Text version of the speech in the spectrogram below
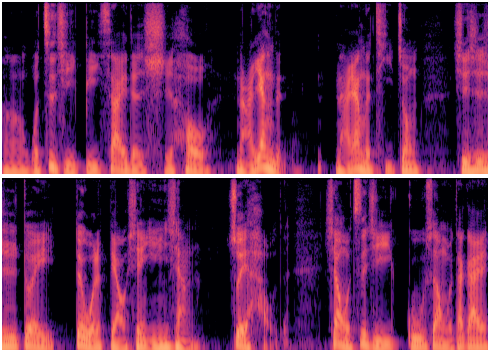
嗯、我自己比赛的时候哪样的哪样的体重，其实是对对我的表现影响最好的。像我自己估算，我大概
